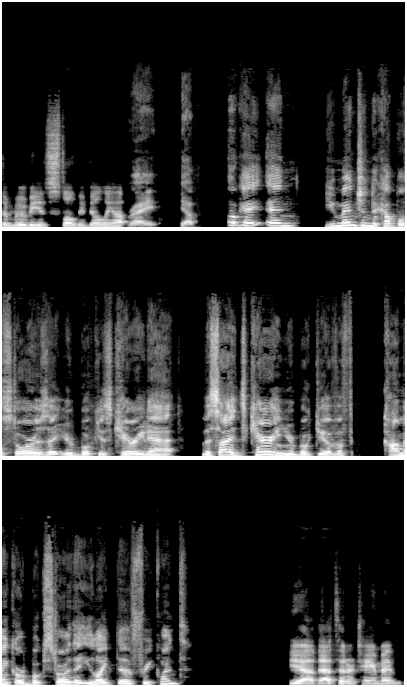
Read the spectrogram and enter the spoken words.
the movie is slowly building up. Right. Yep. Okay. And you mentioned a couple stores that your book is carried at. Besides carrying your book, do you have a comic or bookstore that you like to frequent? Yeah, that's entertainment.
